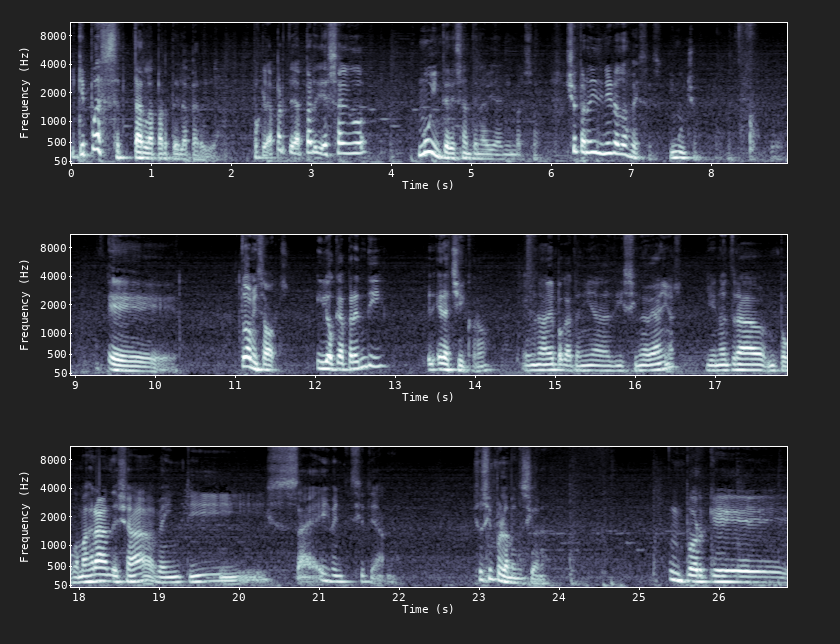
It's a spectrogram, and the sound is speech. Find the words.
y que puedas aceptar la parte de la pérdida. Porque la parte de la pérdida es algo muy interesante en la vida del inversor. Yo perdí dinero dos veces, y mucho. Eh, todos mis ahorros. Y lo que aprendí, era chico, ¿no? En una época tenía 19 años y en otra un poco más grande ya, 26, 27 años. Yo siempre lo menciono. Porque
